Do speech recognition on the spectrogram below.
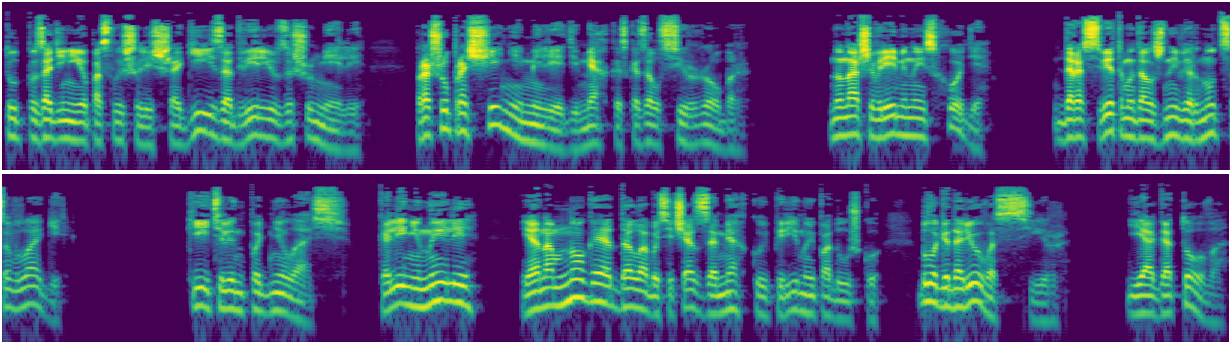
Тут позади нее послышались шаги, и за дверью зашумели — «Прошу прощения, миледи», — мягко сказал сир Робер. «Но наше время на исходе. До рассвета мы должны вернуться в лагерь». Кейтилин поднялась. Колени ныли, и она многое отдала бы сейчас за мягкую перину и подушку. «Благодарю вас, сир. Я готова».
